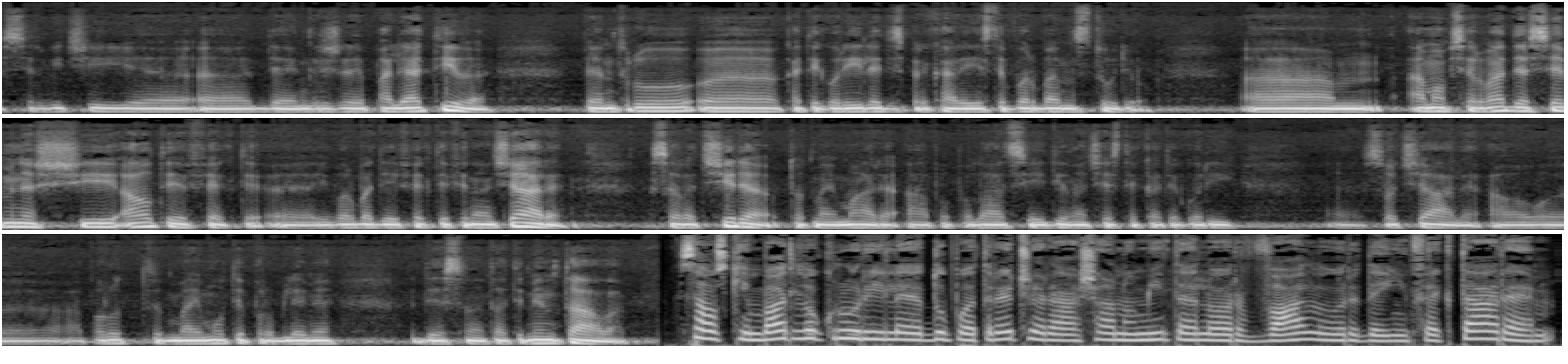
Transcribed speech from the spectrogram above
servicii uh, de îngrijire paliativă pentru uh, categoriile despre care este vorba în studiu. Am observat de asemenea și alte efecte. E vorba de efecte financiare. Sărăcirea tot mai mare a populației din aceste categorii sociale. Au apărut mai multe probleme de sănătate mentală. S-au schimbat lucrurile după trecerea așa numitelor valuri de infectare.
